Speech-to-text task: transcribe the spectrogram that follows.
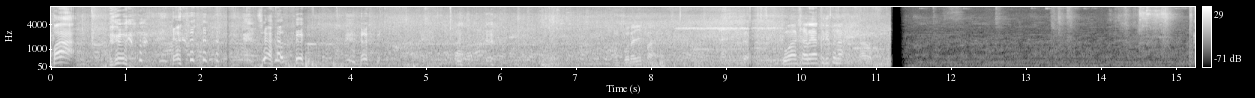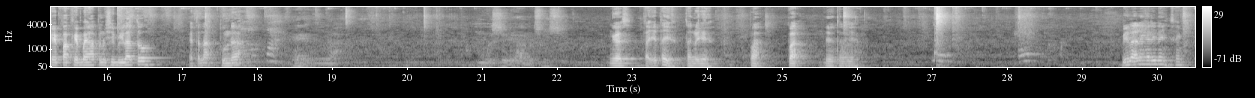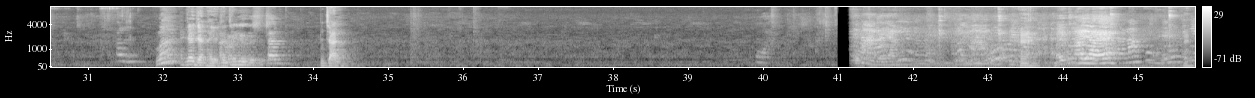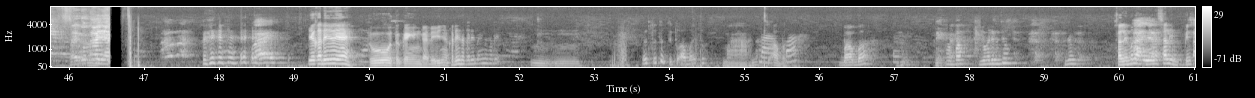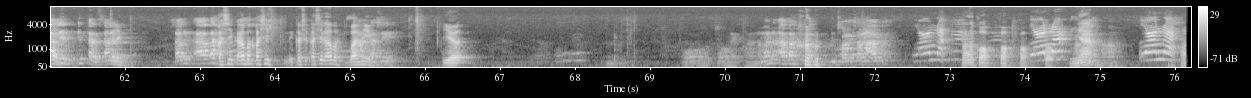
Pak. Jangan. Ampun aja, Pak. Tunggu syariat itu, Nak. Kayak pakai bayi HP Nusibila tuh. Eta nak tunda. Guys, tak ya ya, tanu ya. Pak, Pak, ya tanu ya. Bila nih hari nih, sayang. Mah, jajan ayo Anu juga secat. Encan. Mau ikut ayah ya? Mau ikut ayah. Ya kadi ya. Tuh, tuh kenging kadinya. Kadi kadi kadi kadi. Hmm. Itu tuh itu abah itu. Mana tuh abah? Baba. Abah, gimana itu, Jung? Salim lah, Ayah. salim, pintar. Salim, pintar, salim. Salim. Salim ke abah. Kasih ke abah, kasih. Kasih kasih ke abah. Bah nih. Kasih. Ya. Oh, colek mana? Mana abah? Dicolek sama abah. Nah, kok kok kok kok. Nya. Ah,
